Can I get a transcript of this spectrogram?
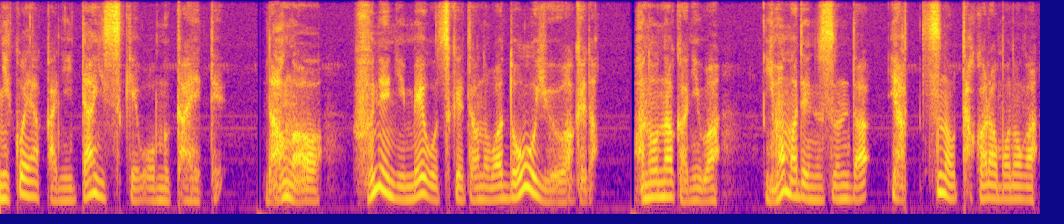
にこやかに大輔を迎えてだが船に目をつけたのはどういうわけだ？あの中には今まで盗んだ8つの宝物が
